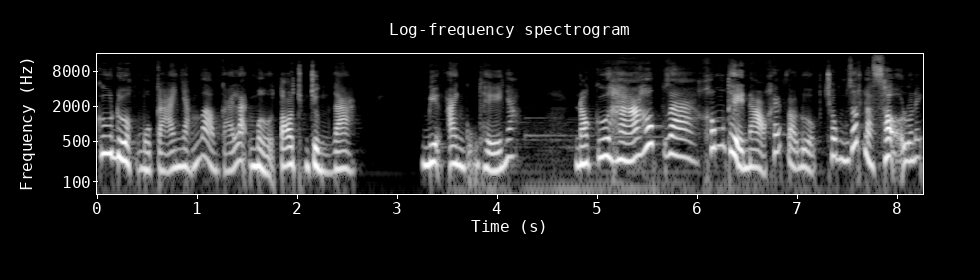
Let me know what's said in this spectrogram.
cứ được một cái nhắm vào một cái lại mở to trừng trừng ra. Miệng anh cũng thế nhá. Nó cứ há hốc ra, không thể nào khép vào được, trông rất là sợ luôn ấy.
